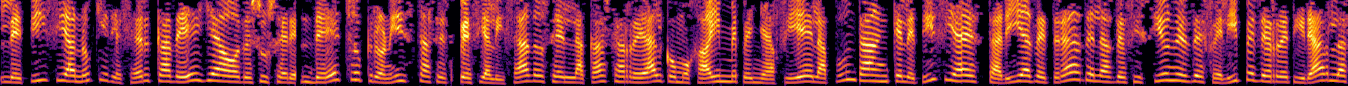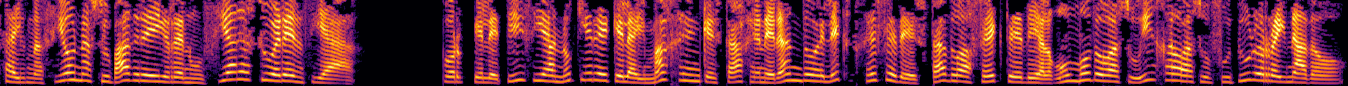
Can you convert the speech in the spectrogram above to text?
Leticia no quiere cerca de ella o de sus seres. De hecho cronistas especializados en la Casa Real como Jaime Peñafiel apuntan que Leticia estaría detrás de las decisiones de Felipe de retirar la asignación a su padre y renunciar a su herencia. Porque Leticia no quiere que la imagen que está generando el ex jefe de Estado afecte de algún modo a su hija o a su futuro reinado.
